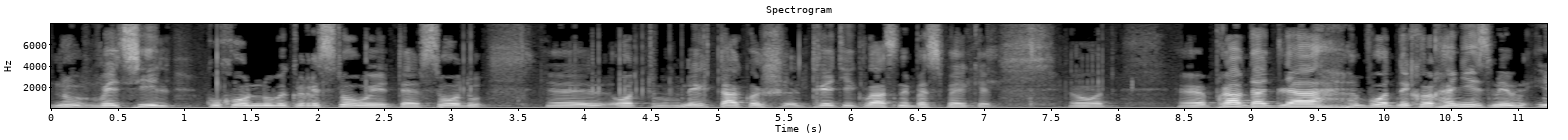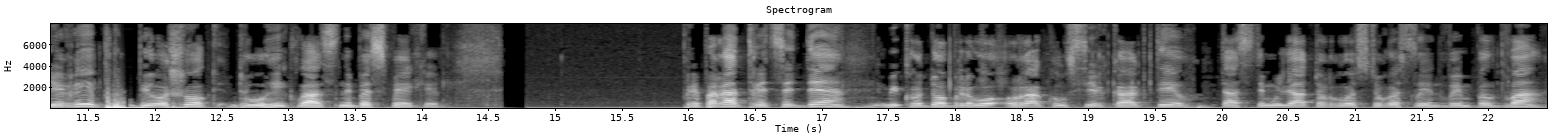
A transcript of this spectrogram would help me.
Ну, ви сіль кухонну використовуєте, соду. Е, от в них також третій клас небезпеки. От. Е, Правда, для водних організмів і риб біошок другий клас небезпеки. Препарат 30D, мікродобриво Оракул Сірка Актив та стимулятор росту рослин Вимпел 2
